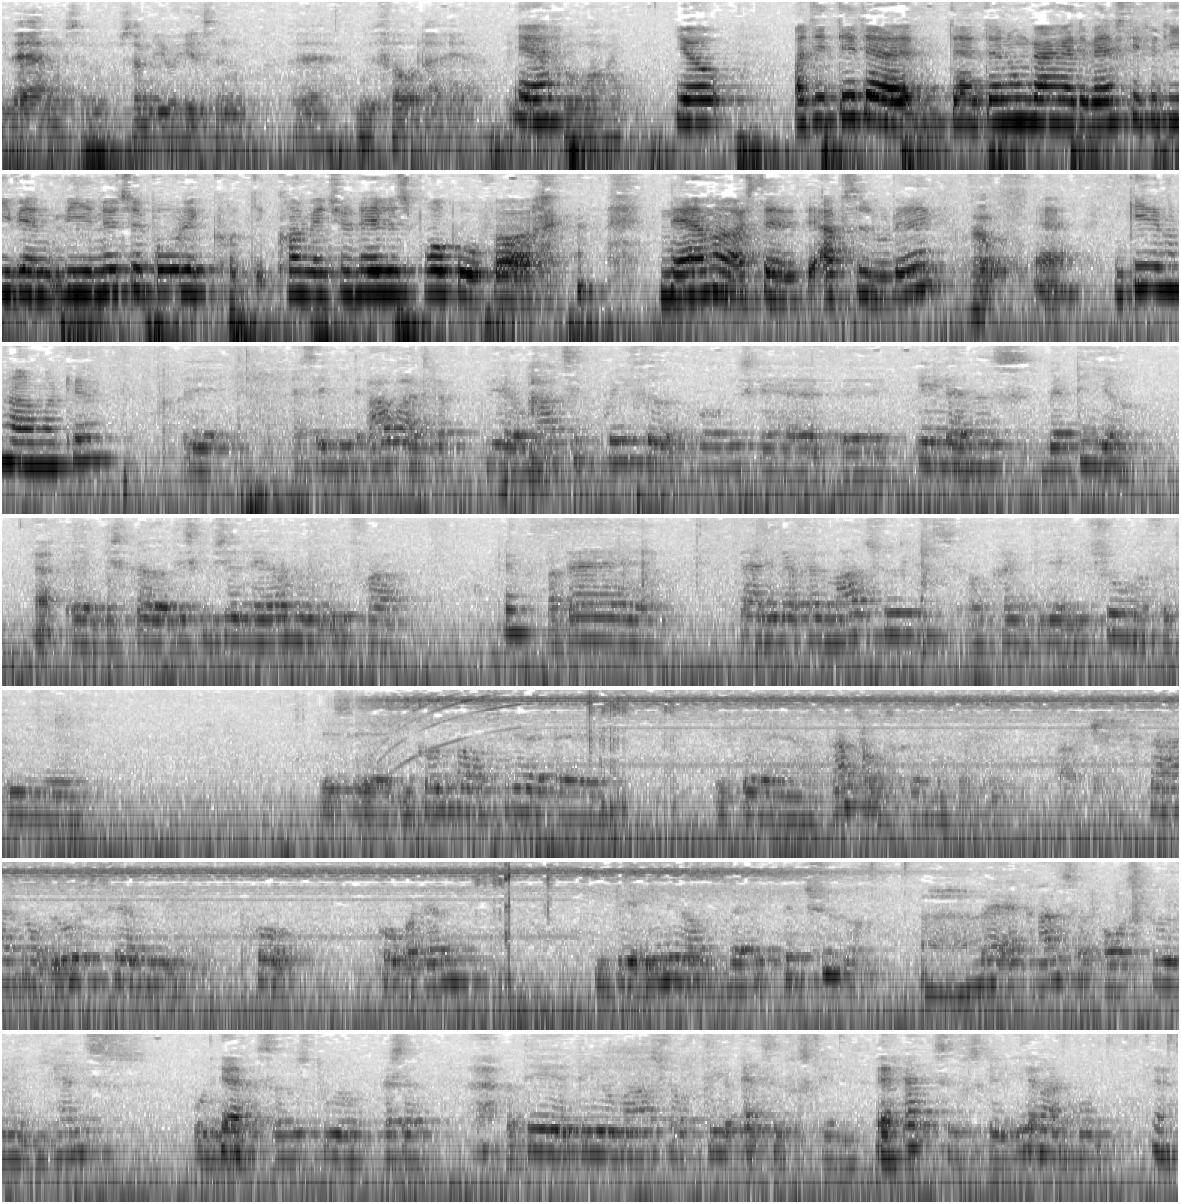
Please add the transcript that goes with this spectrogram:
i verden, som, som vi jo hele tiden øh, udfordrer her i Ja. det forum. Ikke? Jo, og det er det, der, der, der nogle gange er det vanskeligt, fordi vi er, vi er nødt til at bruge det ko- det konventionelle sprogbrug for at nærme os det, det absolutte, ikke? Jo. Ja. Men Gitte, hun har markeret. Øh, altså i mit arbejde, der bliver jo meget tit briefet, hvor vi skal have øh, et eller andet værdier Ja. øh, beskrevet, og det skal vi så lave noget ud fra. Okay. Og der, er- der er det i hvert fald meget tydeligt omkring de der illusioner, fordi øh, hvis øh, en og siger, at øh, det skal være grænseoverskridende, for eksempel, så har jeg sådan nogle øvelser til at vi på, på, hvordan vi bliver enige om, hvad det betyder. Hvad er grænseoverskridende i hans univers? Og hvis du, altså, og det, det er jo meget sjovt, det er jo altid forskelligt. Ja. Altid forskelligt, hele Ja. vejen rundt. Ja.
